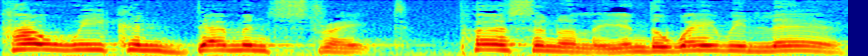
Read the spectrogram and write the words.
How we can demonstrate personally in the way we live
